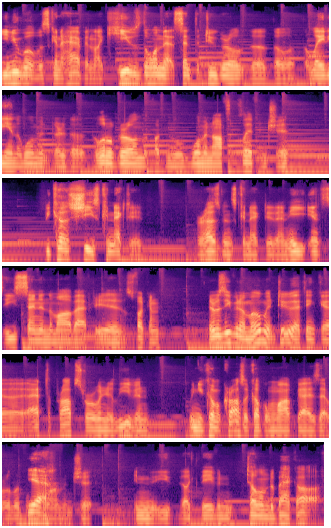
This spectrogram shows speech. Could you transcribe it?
you knew what was gonna happen. Like he was the one that sent the two girls, the the, the lady and the woman, or the, the little girl and the fucking woman off the cliff and shit, because she's connected. Her husband's connected, and he he's sending the mob after you. It was fucking. There was even a moment too. I think uh, at the prop store when you're leaving, when you come across a couple mob guys that were looking Yeah. for him and shit, and you, like they even tell them to back off.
